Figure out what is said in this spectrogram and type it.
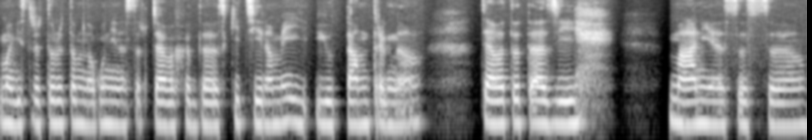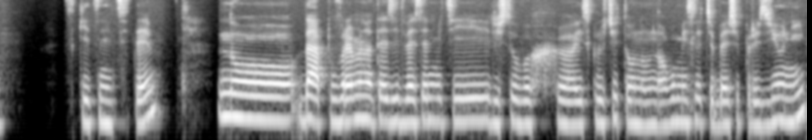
магистратурата много ни насърчаваха да скицираме и, и оттам тръгна цялата тази мания с а, скицниците. Но да, по време на тези две седмици рисувах а, изключително много. Мисля, че беше през юни.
